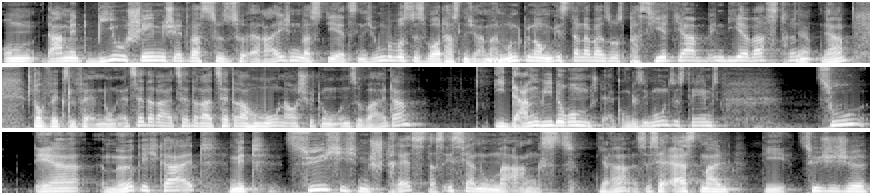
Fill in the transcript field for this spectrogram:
um damit biochemisch etwas zu, zu erreichen, was dir jetzt nicht unbewusst ist, Wort hast nicht einmal in den Mund genommen, ist dann aber so, es passiert ja in dir was drin, ja, Stoffwechselveränderungen etc., etc., etc., Hormonausschüttungen und so weiter, die dann wiederum, Stärkung des Immunsystems, zu der Möglichkeit mit psychischem Stress, das ist ja nun mal Angst. Ja. Ja. es ist ja erstmal die psychische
